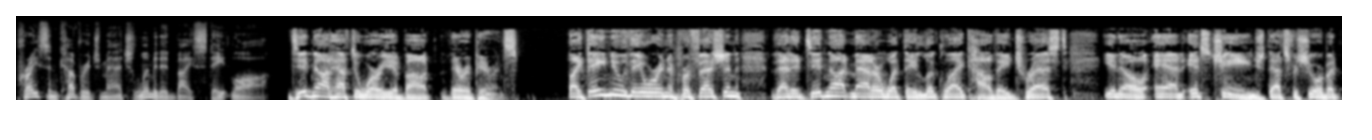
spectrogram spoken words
Price and coverage match limited by state law. did not have to worry about their appearance. Like they knew they were in a profession that it did not matter what they looked like, how they dressed, you know, and it's changed, that's for sure. But,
